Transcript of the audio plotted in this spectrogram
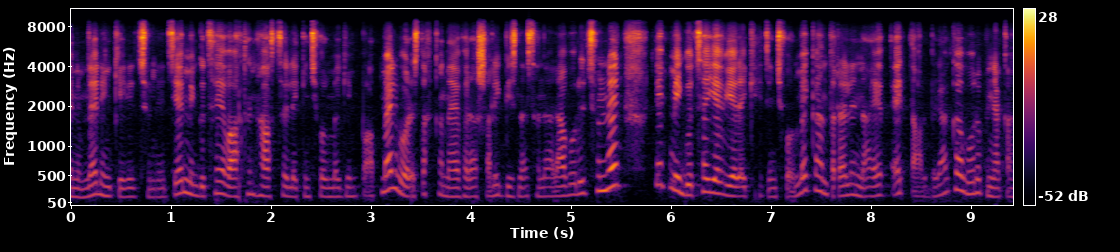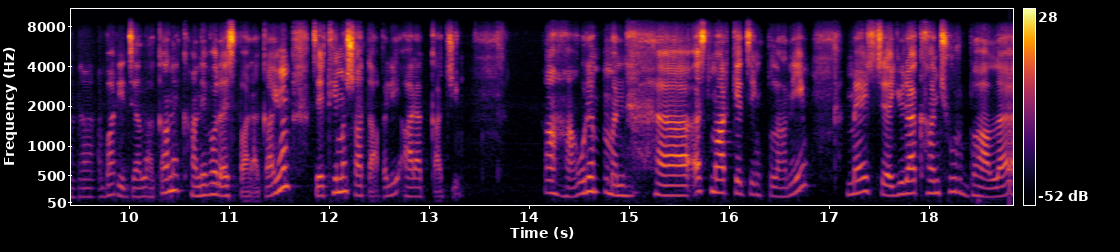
գնումներ ընկերությունից եւ միգուցե եւ արդեն հասցրել եք ինչ-որ մեկին պատմել, որ այստեղ կա նաեւ հրաշալի բիզնես հնարավորություններ եւ միգուցե եւ երեքից ինչ-որ մեկը ընտրել է նաեւ այդ տարբերակը, որը բնականաբար իդեալական է, քանի որ այս բարակայում ձեր թիմը շատ ավելի արագ կաճի։ Ահա, ուրեմն ըստ մարքեթինգ պլանի մեր յուրաքանչյուր բալը,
